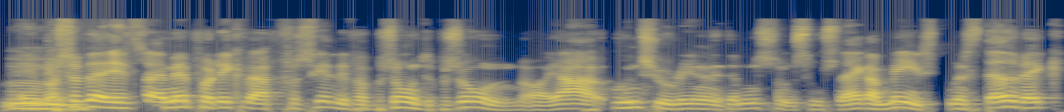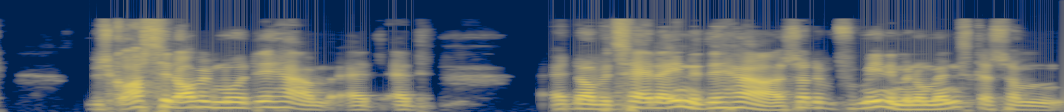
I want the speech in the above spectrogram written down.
Mm. Øhm, og så, ved jeg, så er jeg med på, at det kan være forskelligt fra person til person, og jeg er uden tvivl en af dem, som, som snakker mest, men stadigvæk, vi skal også sætte op imod det her, at, at, at når vi taler ind i det her, så er det formentlig med nogle mennesker, som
